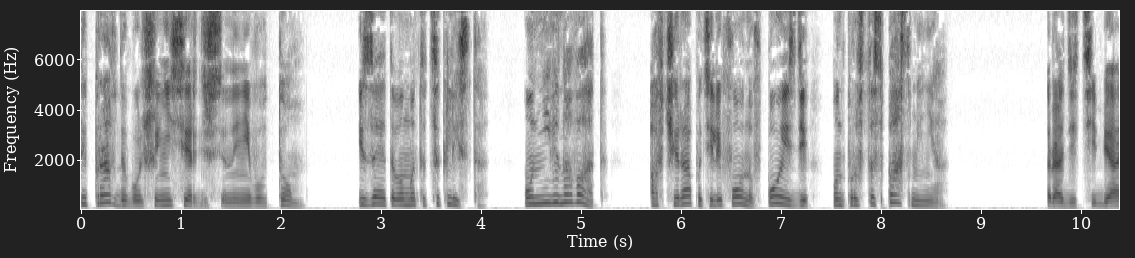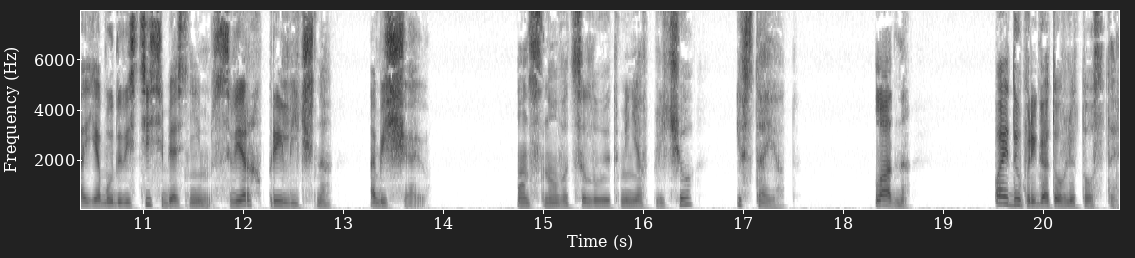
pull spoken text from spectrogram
Ты правда больше не сердишься на него, Том? Из-за этого мотоциклиста? Он не виноват. А вчера по телефону в поезде он просто спас меня. Ради тебя я буду вести себя с ним сверхприлично, обещаю. Он снова целует меня в плечо и встает. Ладно, пойду приготовлю тосты.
